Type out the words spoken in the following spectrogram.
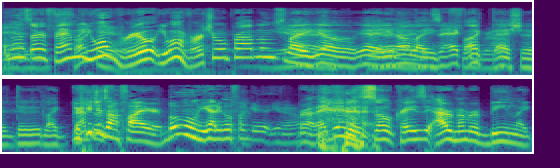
You want to start a family? You want it. real? You want virtual problems? Like, yo, yeah, you know, like, exactly, fuck bro. that shit, dude. Like, Your kitchen's Theft- on fire. Boom! You gotta go fuck it. You know, Bro, that game is so crazy. I remember being like,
